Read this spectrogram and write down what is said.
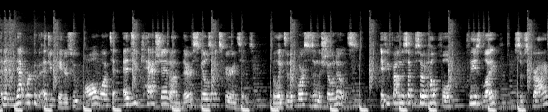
and a network of educators who all want to education on their skills and experiences. The link to the course is in the show notes. If you found this episode helpful, please like, subscribe,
